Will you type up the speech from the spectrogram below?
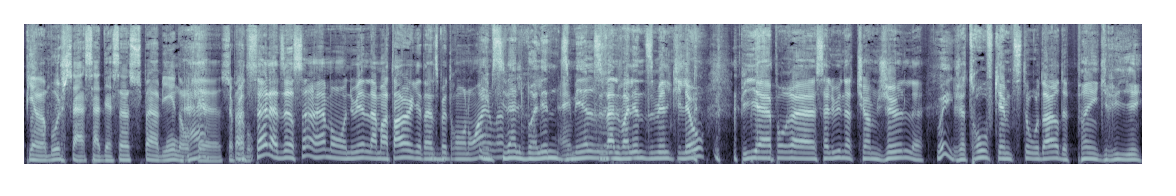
puis en bouche ça, ça descend super bien, donc Hein? euh, super pas beau. tout seul à dire ça, hein? Mon huile, la moteur qui est un petit peu trop noire. Un petit Valvoline 10 000. Un petit Valvoline 10 000 kilos. Puis euh, pour euh, saluer notre chum Jules, je trouve qu'il y a une petite odeur de pain grillé.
